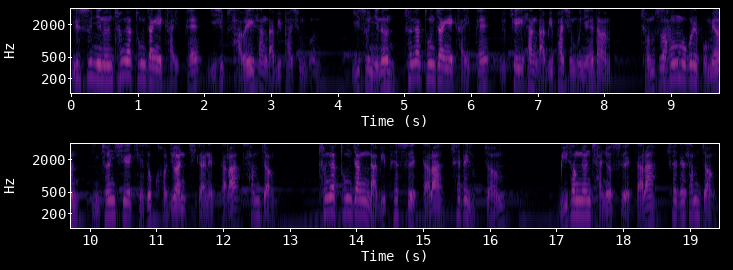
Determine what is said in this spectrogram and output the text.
1순위는 청약통장에 가입해 24회 이상 납입하신 분, 2순위는 청약통장에 가입해 6회 이상 납입하신 분이 해당합니다. 점수 항목을 보면 인천시에 계속 거주한 기간에 따라 3점, 청약통장 납입 횟수에 따라 최대 6점, 미성년 자녀 수에 따라 최대 3점,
